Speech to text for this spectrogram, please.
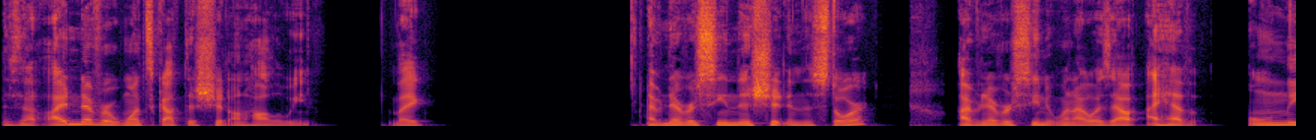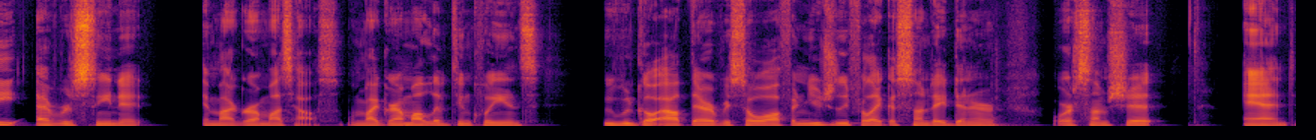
is that I never once got this shit on Halloween. Like, I've never seen this shit in the store. I've never seen it when I was out. I have only ever seen it in my grandma's house. When my grandma lived in Queens, we would go out there every so often, usually for like a Sunday dinner or some shit. And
